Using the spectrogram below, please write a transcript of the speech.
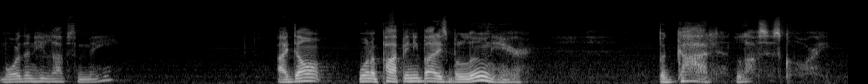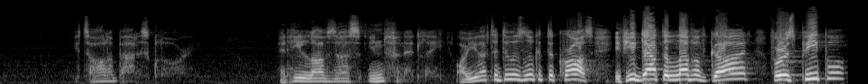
more than He loves me? I don't want to pop anybody's balloon here, but God loves His glory. It's all about His glory. And He loves us infinitely. All you have to do is look at the cross. If you doubt the love of God for His people,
